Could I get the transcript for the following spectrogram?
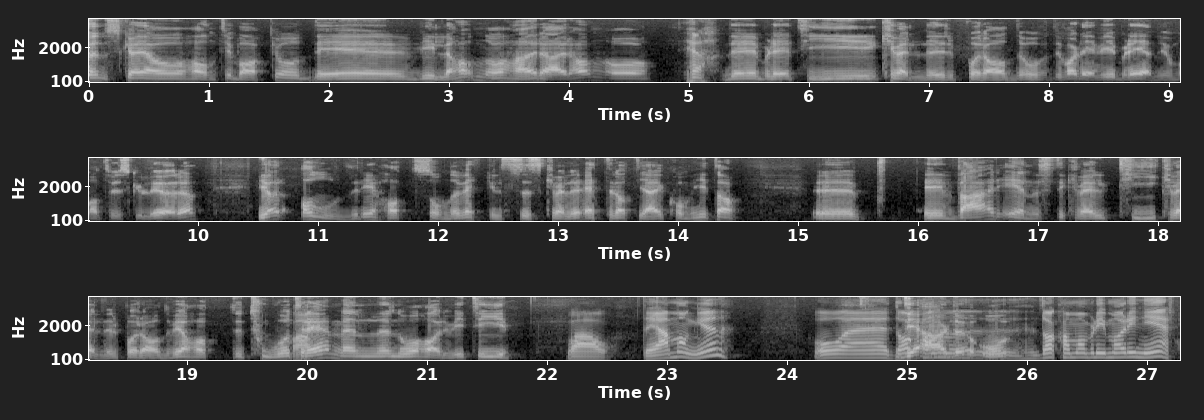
ønska jeg å ha han tilbake, og det ville han. Og her er han. Og Ja. det ble ti kvelder på rad, og det var det vi ble enige om at vi skulle gjøre. Vi har aldri hatt sånne vekkelseskvelder etter at jeg kom hit. da. Eh, eh, Hver eneste kveld ti kvelder på rad. Vi har hatt to og tre, men nå har vi ti. Wow. Det er mange. Og eh, da, kan, det, og- da kan man bli marinert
